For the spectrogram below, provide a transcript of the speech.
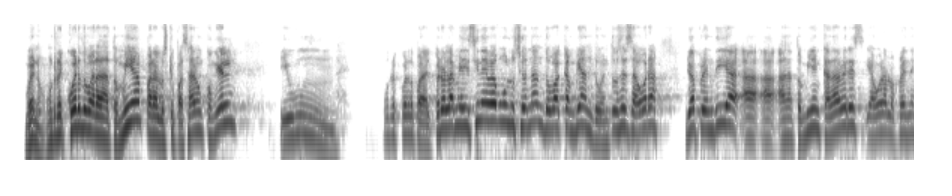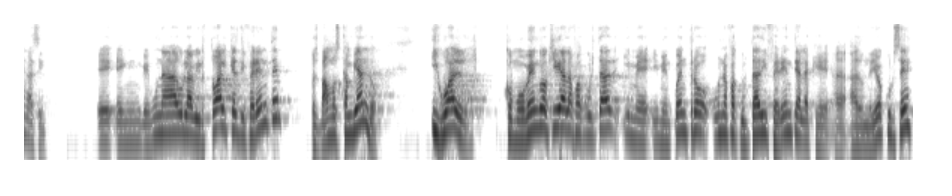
Bueno, un recuerdo para anatomía, para los que pasaron con él, y un un recuerdo para él. Pero la medicina va evolucionando, va cambiando. Entonces ahora yo aprendí a, anatomía en cadáveres y ahora lo aprenden así. Eh, en, una aula virtual que es diferente, pues vamos cambiando. Igual, como vengo aquí a la facultad y me, y me encuentro una facultad diferente a la que a, donde yo cursé,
